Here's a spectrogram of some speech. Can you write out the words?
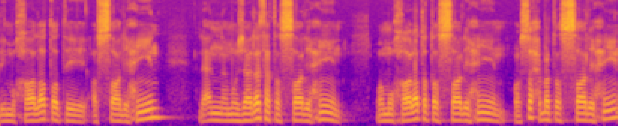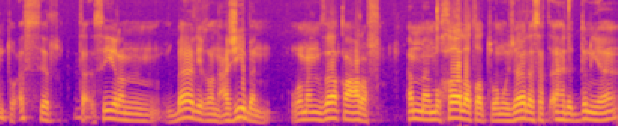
بمخالطة الصالحين لأن مجالسة الصالحين ومخالطة الصالحين وصحبة الصالحين تؤثر تاثيرا بالغا عجيبا ومن ذاق عرف. أما مخالطة ومجالسة أهل الدنيا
